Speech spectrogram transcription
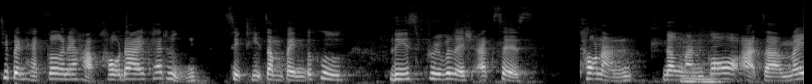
ที่เป็นแฮกเกอร์เนี่ยค่ะเข้าได้แค่ถึงสิทธิจำเป็นก็คือ least privilege access เท่านั้น ดังนั้นอืมก็อาจจะไม่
